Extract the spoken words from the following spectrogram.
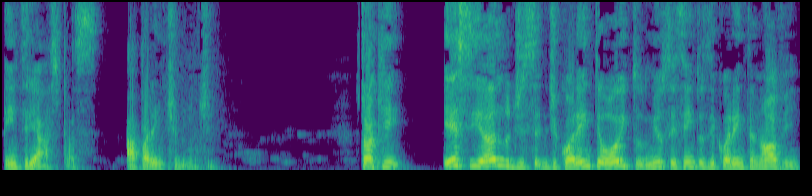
Entre aspas, aparentemente. Só que esse ano de, de 48, 1649,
